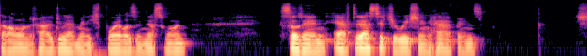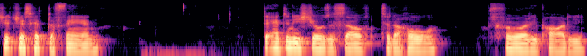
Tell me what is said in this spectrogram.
I don't want to try to do that many spoilers in this one. So then after that situation happens, shit just hit the fan the entity shows itself to the whole sorority party.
